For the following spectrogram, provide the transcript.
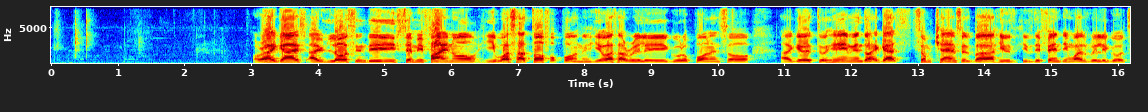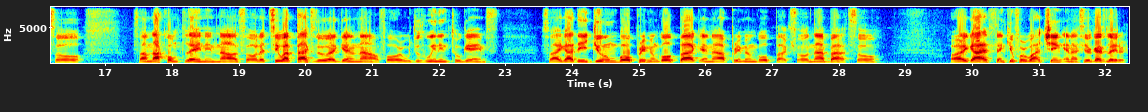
Alright guys, I lost in the semi-final. He was a tough opponent. He was a really good opponent, so I give it to him even though I got some chances, but his, his defending was really good, so so I'm not complaining now. So let's see what packs do again now for just winning two games. So I got the Jumbo Premium Gold Pack and a Premium Gold Pack. So not bad. So alright guys, thank you for watching and I'll see you guys later.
